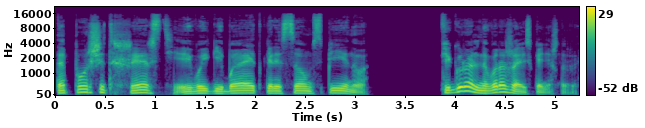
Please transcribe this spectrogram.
топорщит шерсть и выгибает колесом спину. Фигурально выражаясь, конечно же.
